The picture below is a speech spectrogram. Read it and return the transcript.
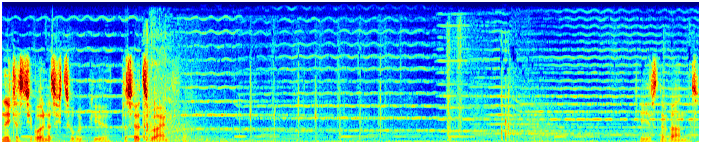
Glaube nicht, dass die wollen, dass ich zurückgehe. Das wäre zu einfach. Hier ist eine Wand.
